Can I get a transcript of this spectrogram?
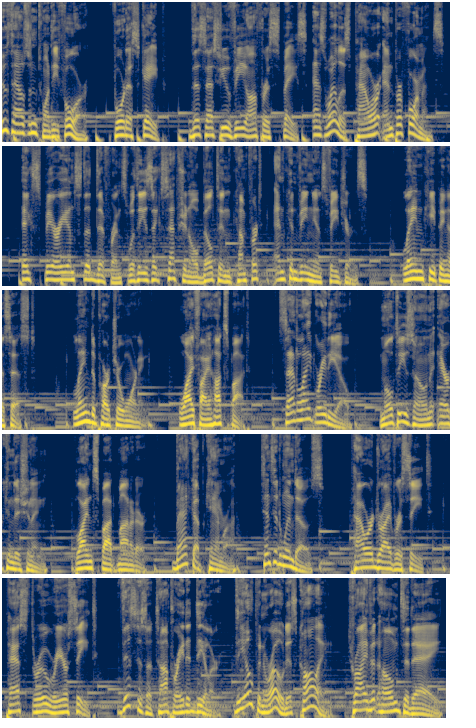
2024 Ford Escape. This SUV offers space as well as power and performance. Experience the difference with these exceptional built-in comfort and convenience features. Lane Keeping Assist, Lane Departure Warning, Wi-Fi Hotspot, Satellite Radio, Multi-Zone Air Conditioning, Blind Spot Monitor, Backup Camera, Tinted Windows, Power Driver Seat, Pass-Through Rear Seat. This is a top-rated dealer. The open road is calling. Drive it home today.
